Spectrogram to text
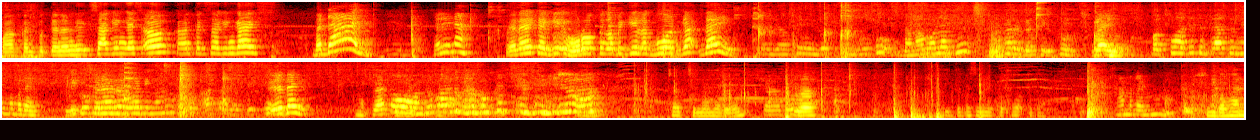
Pakan po tanan di saging guys, oh. Kantag saging guys. Baday! Dali na. Daday kay gi hurot nga bigil ag buwad ga, day. Dangan mo lagi. Harga cellphone. Day. Pagkuha dito plato ni mo baday. Hindi ko kanara lagi nga mo. Day, day. May plato. Oh, ano ba ito? Chat si mama doon. Nga. Dito ba si may pagkuha ito? Hama na mo. Simbahan.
